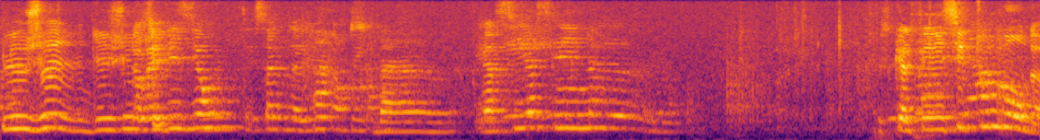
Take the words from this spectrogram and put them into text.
Le jeu de jeu. De révision, c'est ça que vous avez fait ensemble. Bah, Merci Yasmine. Puisqu'elle félicite tout le monde.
